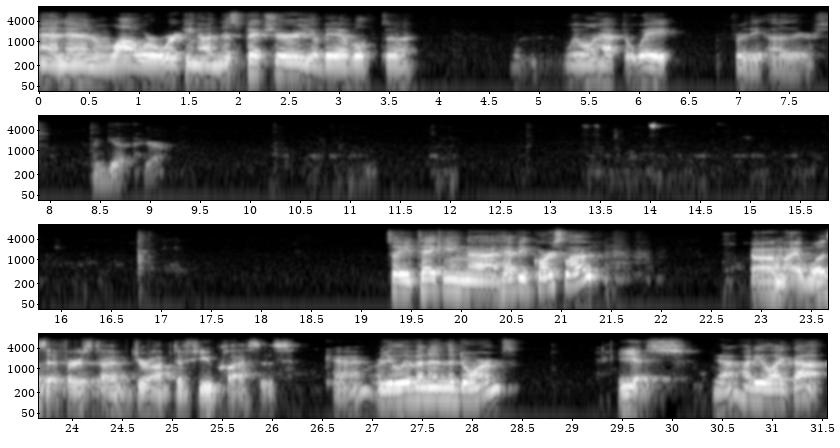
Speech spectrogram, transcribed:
And then while we're working on this picture, you'll be able to, we won't have to wait for the others to get here. So you're taking a heavy course load? Um, I was at first. I've dropped a few classes. Okay. Are you living in the dorms? Yes. Yeah. How do you like that?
